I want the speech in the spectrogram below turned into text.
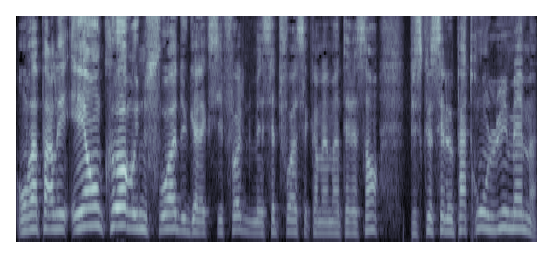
On va parler, et encore une fois, du Galaxy Fold, mais cette fois c'est quand même intéressant, puisque c'est le patron lui-même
